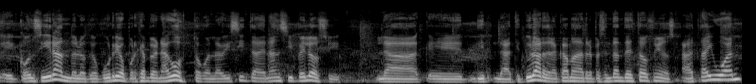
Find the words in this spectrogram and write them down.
eh, considerando lo que ocurrió, por ejemplo, en agosto con la visita de Nancy Pelosi, la, eh, la titular de la Cámara de Representantes de Estados Unidos, a Taiwán,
